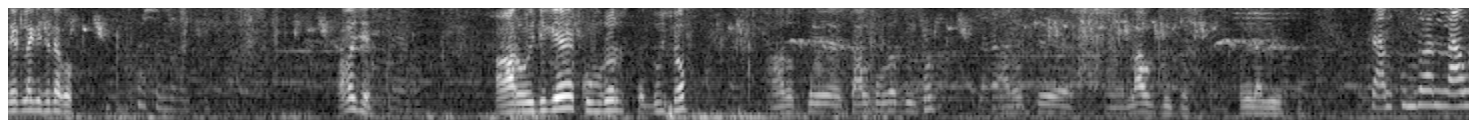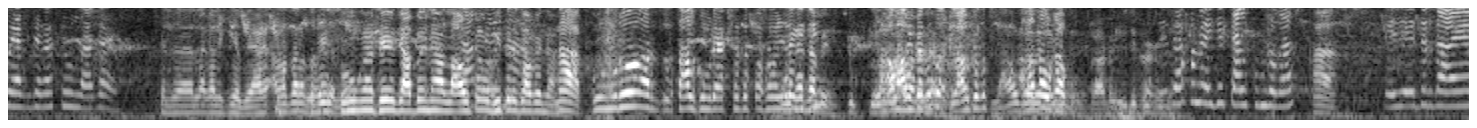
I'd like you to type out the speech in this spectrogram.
নেট লাগিয়েছে, দেখো। ভালো হয়েছে? আর ওইদিকে কুমড়োর দুইশো আর হচ্ছে চাল কুমড়োর দুইশো আর হচ্ছে লাউ দুইশো আমি লাগিয়ে চাল কুমড়ো আর লাউ এক জায়গা কেউ লাগায়? লাগালে কি হবে? আলাদা আলাদা হয়ে যাবে? সুং আছে যাবে না লাউটা ওর ভিতরে যাবে না। না কুমড়ো আর চাল কুমড়ো একসাথে পাশাপাশি যাবে। লাউটাকে তো লাউটাকে তো লাউ আলাদা উঠাবো। দেখো না এই যে চাল কুমড়ো গাছ হ্যাঁ। এই যে এদের গায়ে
